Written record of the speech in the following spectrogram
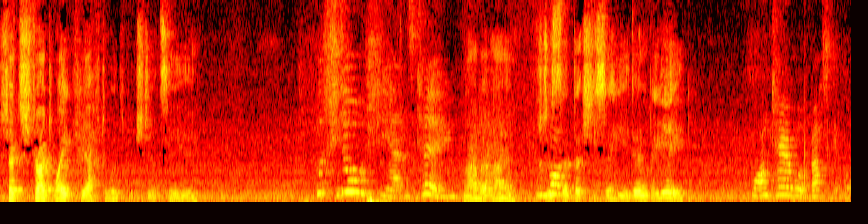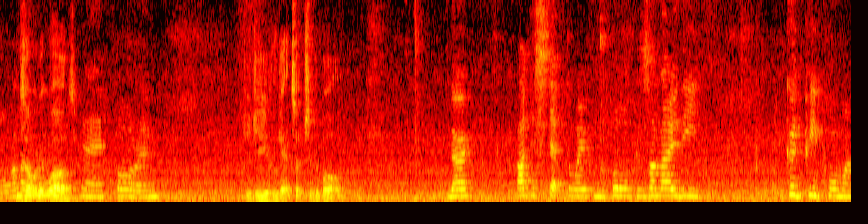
She said she tried to wait for you afterwards, but she didn't see you. What store was she? There's two. I don't know. She just What? said that she see you doing PE. Well, I'm terrible at basketball. I Is know. that what it was? Yeah, boring. Did you even get a touch of the ball? No. I just stepped away from the ball because I know the good people on my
